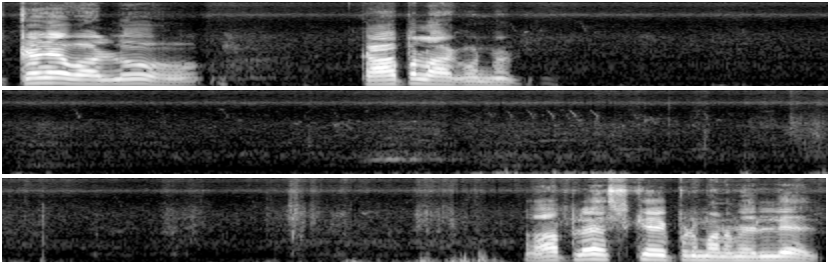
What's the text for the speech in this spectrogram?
ఇక్కడే వాళ్ళు కాపలాగా ఉన్నది ఆ ప్లేస్కే ఇప్పుడు మనం వెళ్ళేది.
